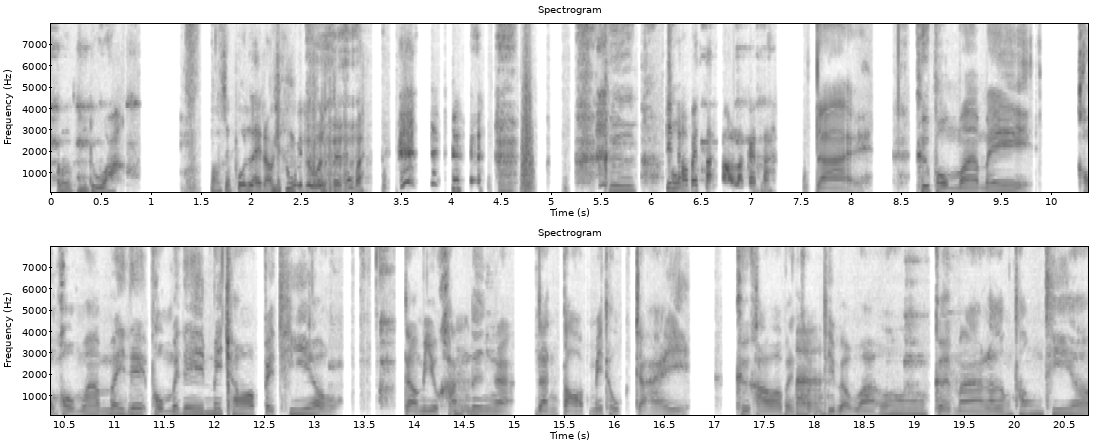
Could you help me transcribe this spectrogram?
เออไม่รู้อะน้องจะพูดอะไรน้องยังไม่รู้เลยคือพี่ผมน้องไปตัดเอาแล้วกันนะ ได้ คือผมว่าไม่ของผมว่าไม่ได้ ผมไม่ได้ไม่ชอบไปเที่ยว แต่มีอยู่ครั้งอืมหนึ่งอะ ดันตอบไม่ถูกใจ คือเขาว่าเป็นคนอ่าที่แบบว่า โอ้ เกิดมาเราต้องท่องเที่ยว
